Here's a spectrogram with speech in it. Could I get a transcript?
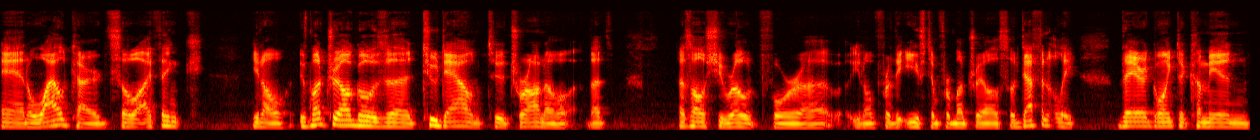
and a wild card. So I think you know if Montreal goes uh, two down to Toronto, that's that's all she wrote for uh, you know for the East and for Montreal. So definitely they're going to come in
